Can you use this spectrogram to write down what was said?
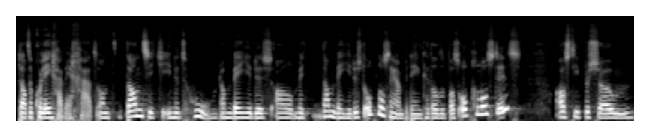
dat een collega weggaat. Want dan zit je in het hoe. Dan ben je dus al met, dan ben je dus de oplossing aan het bedenken dat het pas opgelost is als die persoon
